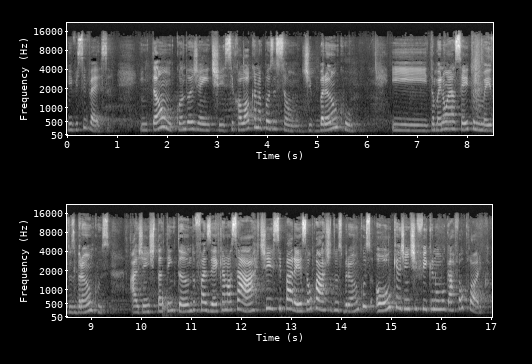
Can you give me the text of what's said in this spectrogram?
e vice-versa. Então, quando a gente se coloca na posição de branco e também não é aceito no meio dos brancos, a gente está tentando fazer que a nossa arte se pareça ou com a arte dos brancos ou que a gente fique num lugar folclórico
